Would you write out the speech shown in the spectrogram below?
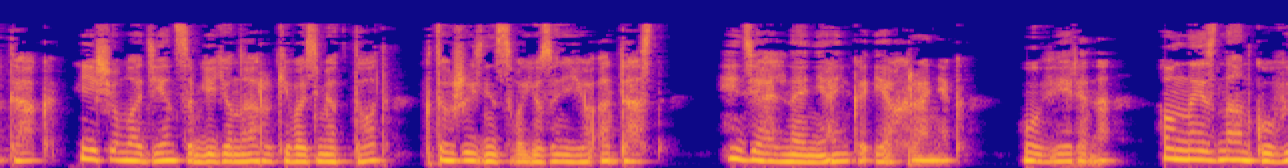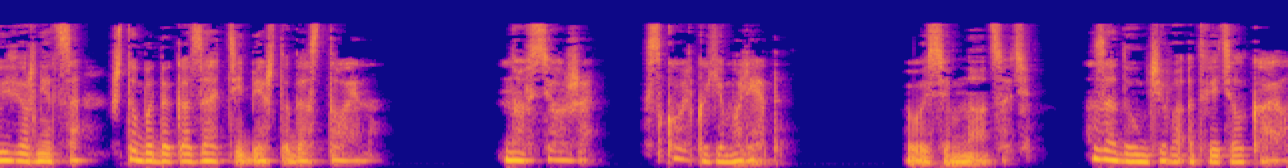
так, еще младенцем ее на руки возьмет тот, кто жизнь свою за нее отдаст. Идеальная нянька и охранник. Уверена, он наизнанку вывернется, чтобы доказать тебе, что достоин. Но все же, сколько ему лет?» «Восемнадцать», — задумчиво ответил Кайл.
